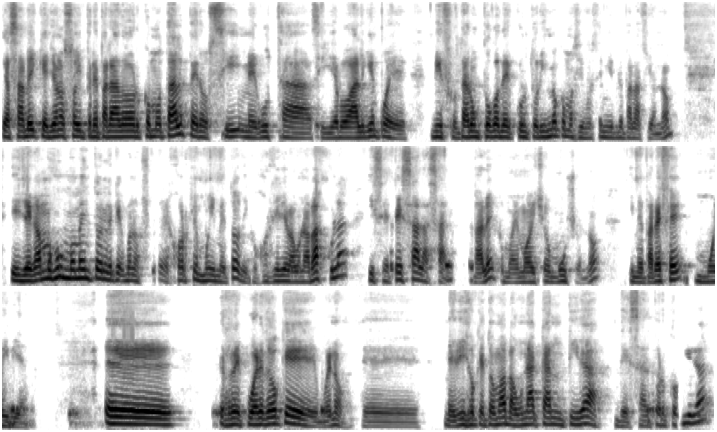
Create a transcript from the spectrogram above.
Ya sabéis que yo no soy preparador como tal, pero sí me gusta, si llevo a alguien, pues disfrutar un poco del culturismo como si fuese mi preparación, ¿no? Y llegamos a un momento en el que, bueno, Jorge es muy metódico. Jorge lleva una báscula y se pesa la sal, ¿vale? Como hemos hecho muchos, ¿no? Y me parece muy bien. Eh, recuerdo que, bueno, eh, me dijo que tomaba una cantidad de sal por comida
